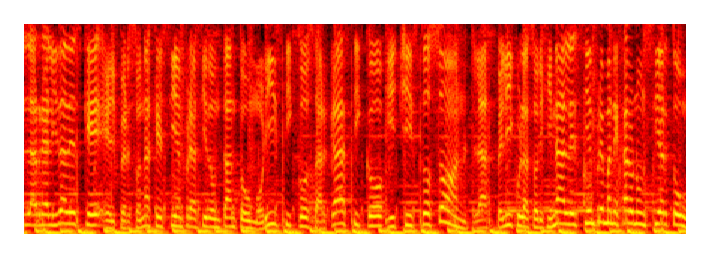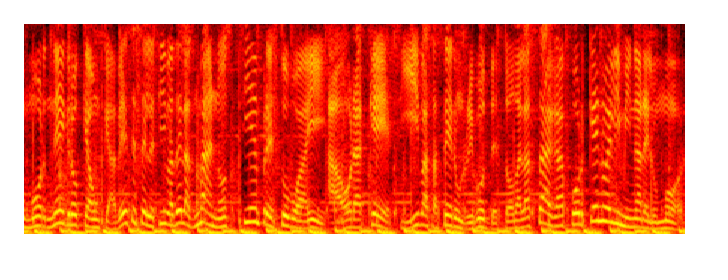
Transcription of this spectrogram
la realidad es que el personaje siempre ha sido un tanto humorístico, sarcástico y chistosón. Las películas originales siempre manejaron un cierto humor negro que aunque a veces se les iba de las manos, siempre estuvo ahí. Ahora que, si ibas a hacer un reboot de toda la saga, ¿por qué no eliminar el humor?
